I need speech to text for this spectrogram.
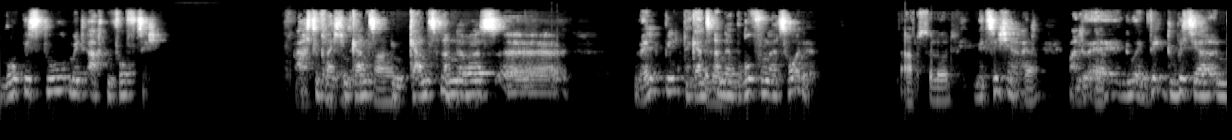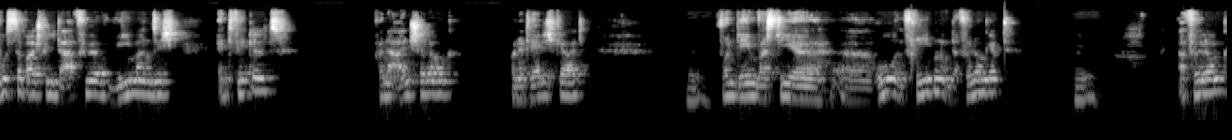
wo bist du mit 58? Hast du vielleicht ein ganz, ein ganz anderes äh, Weltbild, eine ganz andere Berufung als heute? Absolut. Mit Sicherheit. Ja. Weil du, äh, du, du bist ja ein Musterbeispiel dafür, wie man sich entwickelt von der Einstellung, von der Tätigkeit, hm. von dem, was dir äh, Ruhe und Frieden und Erfüllung gibt. Hm. Erfüllung,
